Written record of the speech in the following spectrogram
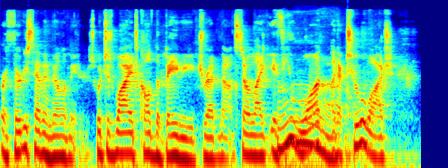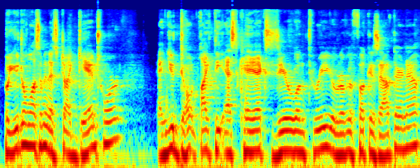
or 37 millimeters, which is why it's called the baby dreadnought. So like, if you want like a tool watch, but you don't want something that's gigantor, and you don't like the SKX 013 or whatever the fuck is out there now,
